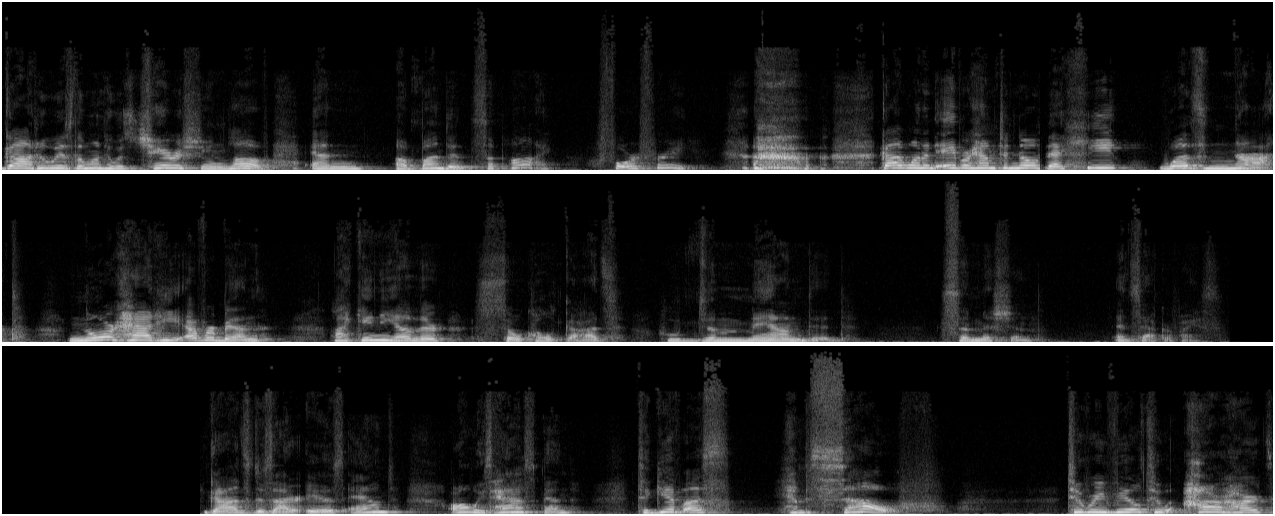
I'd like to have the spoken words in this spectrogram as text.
God who is the one who is cherishing love and abundant supply for free. God wanted Abraham to know that he was not, nor had he ever been, like any other so called gods who demanded submission and sacrifice. God's desire is, and always has been, to give us Himself, to reveal to our hearts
